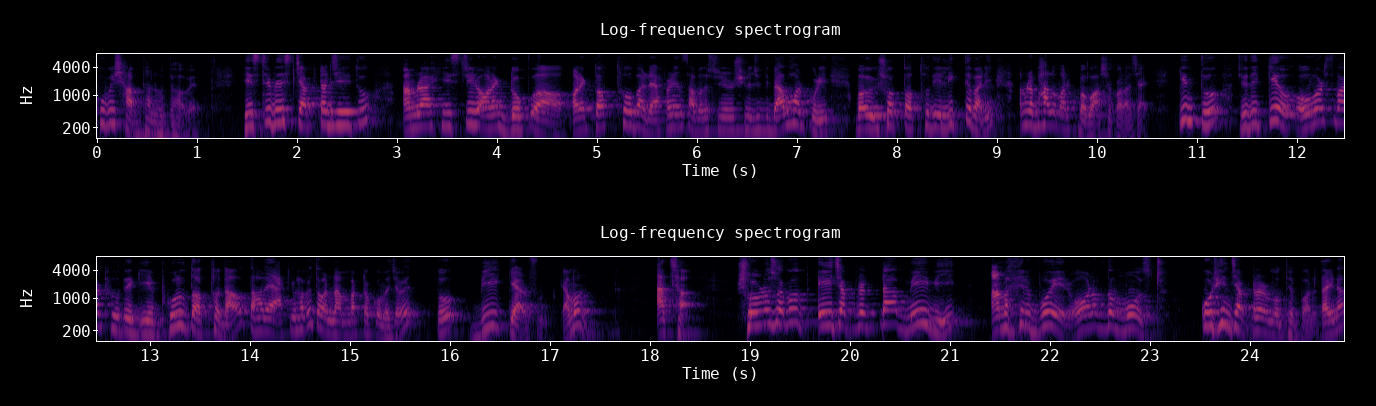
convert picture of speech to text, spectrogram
খুবই সাবধান হতে হবে। হিস্ট্রি বেসড চ্যাপ্টার যেহেতু, আমরা হিস্ট্রির অনেক ডকু অনেক তথ্য বা রেফারেন্স আমাদের সৃজনশীলে যদি ব্যবহার করি বা ওই সব তথ্য দিয়ে লিখতে পারি, আমরা ভালো মার্ক পাবো আশা করা যায়। কিন্তু যদি কেউ ওভার স্মার্ট হতে গিয়ে ভুল তথ্য দাও, তাহলে একইভাবে তোমার নাম্বারটা কমে যাবে। তো বি কেয়ারফুল কেমন? আচ্ছা সৌরজগৎ এই চ্যাপ্টারটা মেবি আমাদের বইয়ের ওয়ান অফ দ্য মোস্ট কঠিন চ্যাপ্টারের মধ্যে পড়ে, তাই না?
